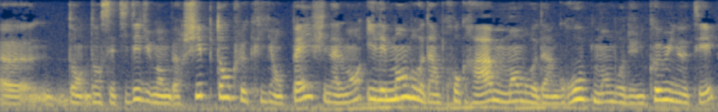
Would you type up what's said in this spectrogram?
dans cette idée du membership, tant que le client paye, finalement, il est membre d'un programme, membre d'un groupe, membre d'une communauté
